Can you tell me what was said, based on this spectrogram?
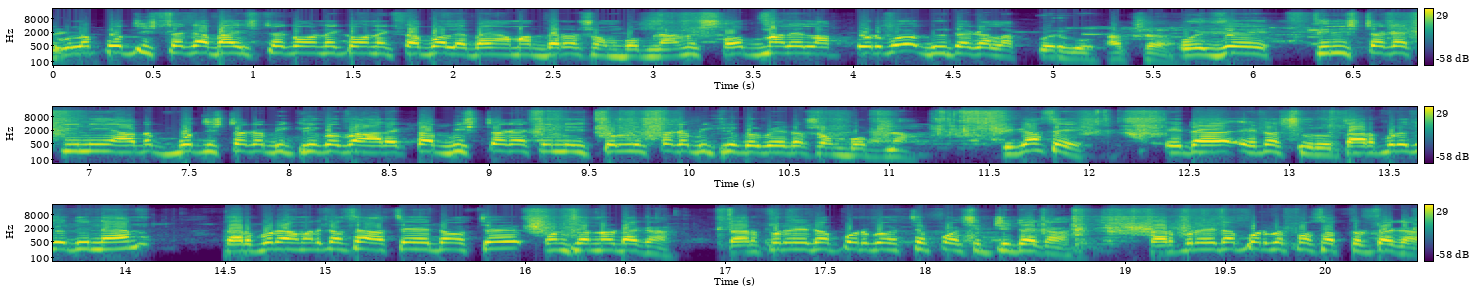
এগুলো পঁচিশ টাকা বাইশ টাকা অনেকে অনেকটা বলে ভাই আমার দ্বারা সম্ভব না। আমি সব মালে লাভ করব দুই টাকা লাভ করব। আচ্ছা। ওই যে তিরিশ টাকা কিনি আর পঁচিশ টাকা বিক্রি করব আর একটা বিশ টাকা কিনি চল্লিশ টাকা বিক্রি করবে এটা সম্ভব না। ঠিক আছে? এটা এটা শুরু। তারপরে যদি নেন তারপরে আমার কাছে আছে এটা হচ্ছে পঞ্চান্ন টাকা। তারপরে এটা পড়বে হচ্ছে পঁয়ষট্টি টাকা। তারপরে এটা পড়বে পঁচাত্তর টাকা।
